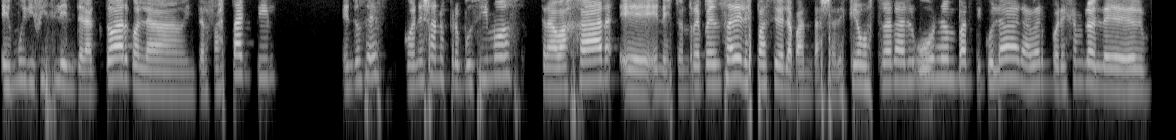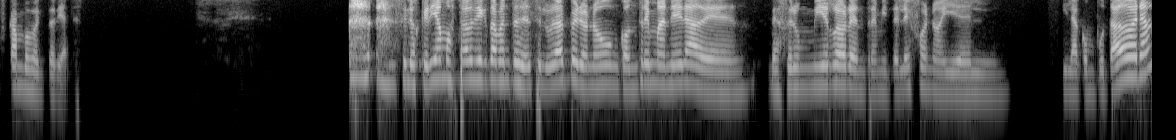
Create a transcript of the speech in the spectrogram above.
Es muy difícil interactuar con la interfaz táctil. Entonces, con ella nos propusimos trabajar eh, en esto, en repensar el espacio de la pantalla. Les quiero mostrar alguno en particular, a ver, por ejemplo, el de campos vectoriales. se los quería mostrar directamente desde el celular, pero no encontré manera de, hacer un mirror entre mi teléfono y, el, y la computadora.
